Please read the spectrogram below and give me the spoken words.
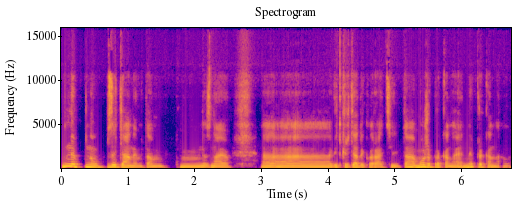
не ну, затянемо там, не знаю, а, відкриття декларації. Та може проканає, не проканали.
